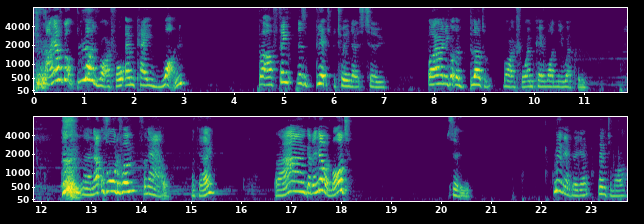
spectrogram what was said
I have got blood rifle MK1, but I think there's a glitch between those two. But I only got the blood rifle MK1 new weapon. and that was all of them for now. Okay? But I'm got another mod soon. Maybe next video, maybe tomorrow.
